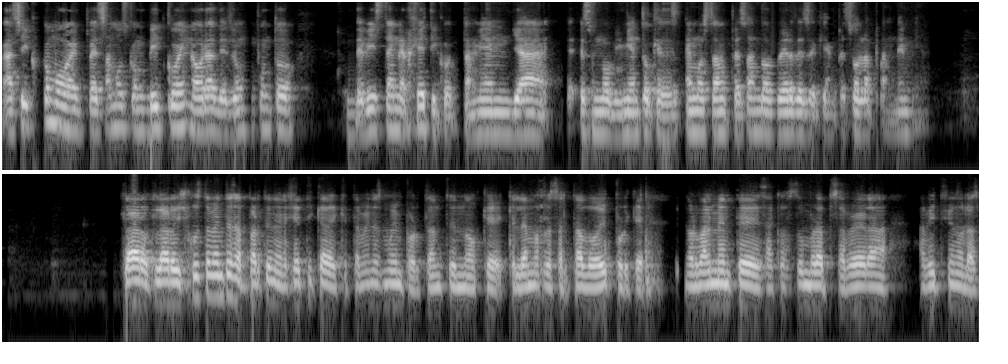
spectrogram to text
así como empezamos con Bitcoin, ahora desde un punto de vista energético, también ya es un movimiento que hemos estado empezando a ver desde que empezó la pandemia. Claro, claro, y justamente esa parte energética de que también es muy importante, ¿no? Que, que le hemos resaltado hoy, porque normalmente se acostumbra pues, a ver a, a Bitcoin o las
